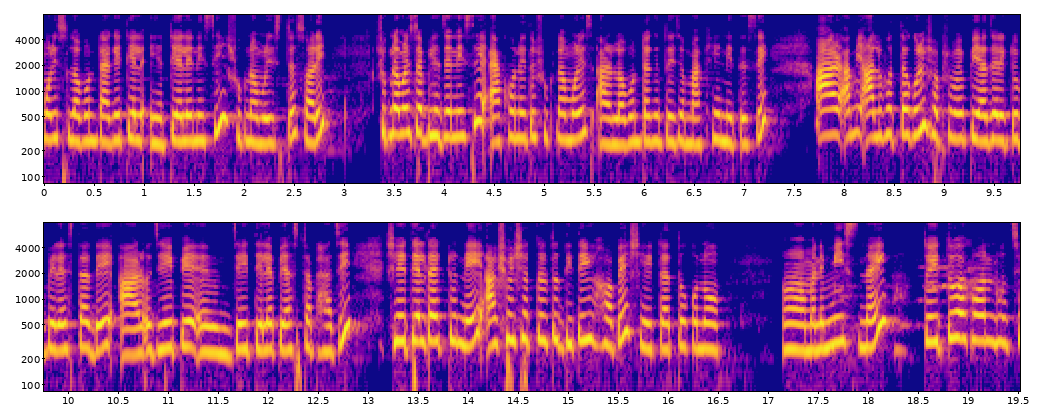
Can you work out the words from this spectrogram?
মরিচ, লবণটা আগে টেলে টেলে নিছি। শুকনো মরিচটা সরি শুকনো মরিচটা ভেজে নিছি। এখন এই তো শুকনো মরিচ আর লবণটা কিন্তু এই যে মাখিয়ে নিতেছি। আর আমি আলু ভর্তা করি, সবসময় পেঁয়াজের একটু বেরেস্তা দেই। আর যেই যেই তেলে পেঁয়াজটা ভাজি, সেই তেলটা একটু নেই। আর সরিষার তেল তো দিতেই হবে, সেইটা তো কোনো মানে মিস নাই। তো এই তো এখন হচ্ছে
